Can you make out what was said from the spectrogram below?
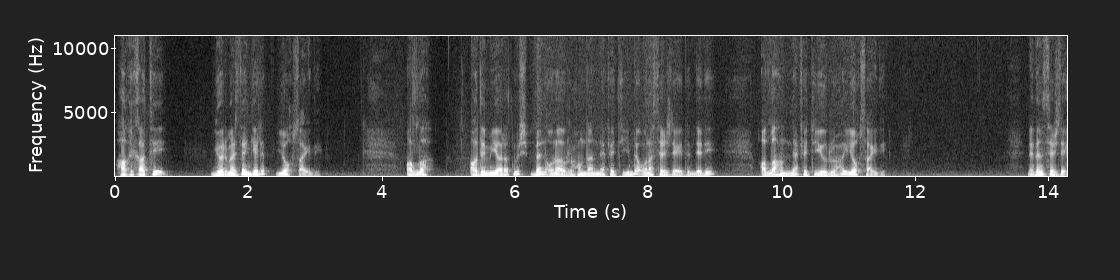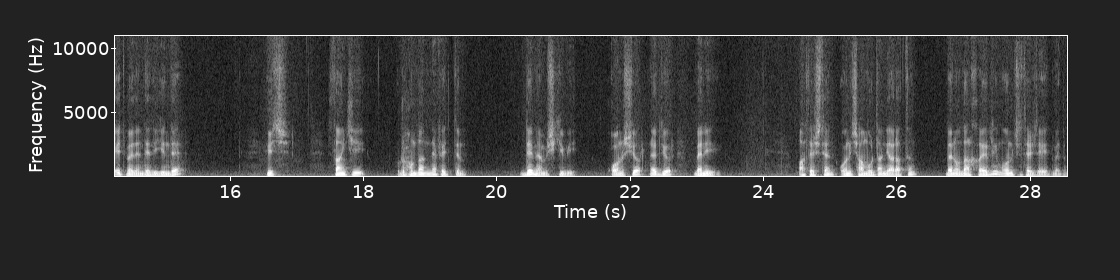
Hakikati görmezden gelip yok saydı. Allah Adem'i yaratmış, ben ona ruhumdan nefettiğimde ona secde edin dedi. Allah'ın nefettiği ruhu yok saydı. Neden secde etmeden dediğinde hiç sanki ruhumdan nefettim dememiş gibi konuşuyor. Ne diyor? Beni ateşten, onu çamurdan yarattın. Ben ondan hayırlıyım, onun için secde etmedim.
